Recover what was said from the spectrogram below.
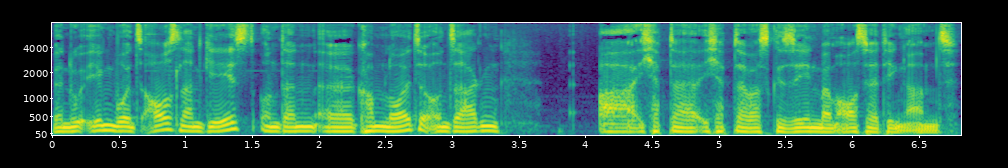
wenn du irgendwo ins Ausland gehst und dann äh, kommen Leute und sagen, ah, ich habe da, ich habe da was gesehen beim Auswärtigen Amt.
